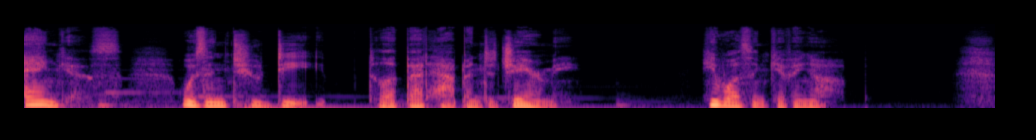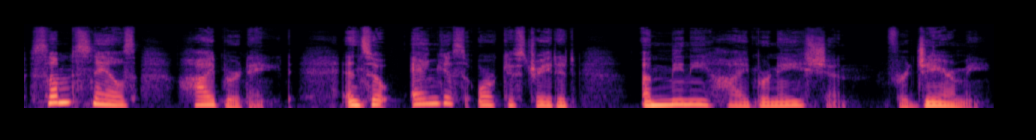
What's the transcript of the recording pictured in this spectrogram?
Angus was in too deep to let that happen to Jeremy. He wasn't giving up. Some snails hibernate, and so Angus orchestrated a mini hibernation for Jeremy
